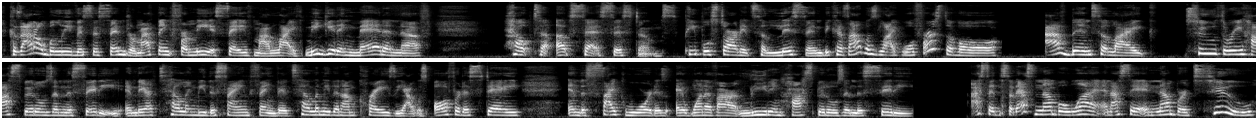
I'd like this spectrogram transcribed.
Because I don't believe it's a syndrome. I think for me, it saved my life. Me getting mad enough helped to upset systems. People started to listen because I was like, well, first of all, I've been to like two, three hospitals in the city and they're telling me the same thing. They're telling me that I'm crazy. I was offered a stay in the psych ward at one of our leading hospitals in the city. I said, so that's number one. And I said, and number two,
